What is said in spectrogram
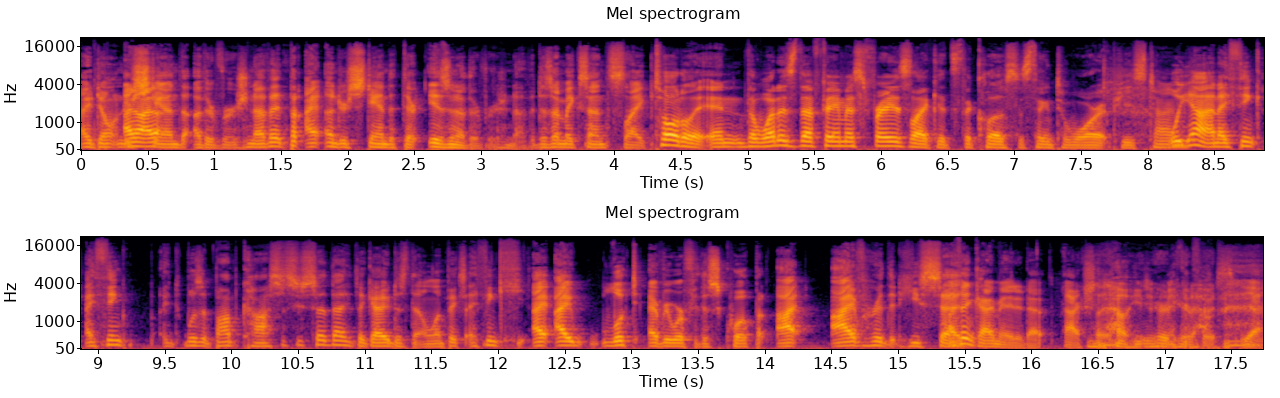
I don't I- I- understand the other version of it, but I understand that there is another version of it. Does that make sense? Like, Totally. And the what is the famous phrase? Like it's the closest thing to war at peacetime. well, yeah, and I think I think was it Bob Costas who said that the guy who does the Olympics. I think he, I I looked everywhere for this quote, but I I've heard that he said I think I made it up. Actually, No, you you heard it it here up. first. Yeah.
